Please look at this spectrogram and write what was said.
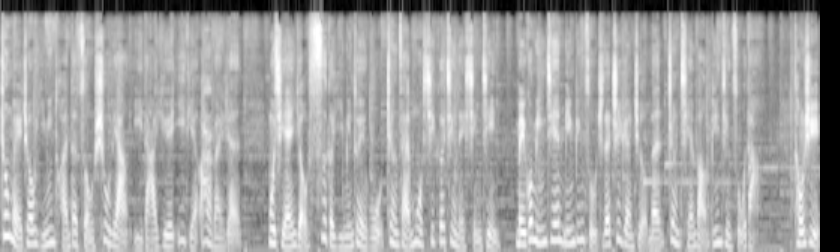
中美洲移民团的总数量已达约1.2万人。目前有四个移民队伍正在墨西哥境内行进，美国民间民兵组织的志愿者们正前往边境阻挡。同日，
